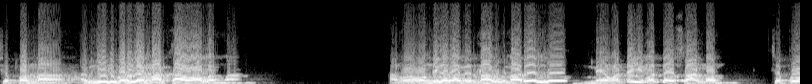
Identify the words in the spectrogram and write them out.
చెప్పన్నా అవినీతి పరులే మాకు కావాలన్నా. అనుభవం ఉంది కదా మీరు నాలుగున్నరేళ్ళు. మేమంటే ఈ మధ్య వస్తా అంటాం చెప్పు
